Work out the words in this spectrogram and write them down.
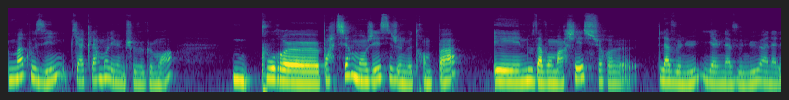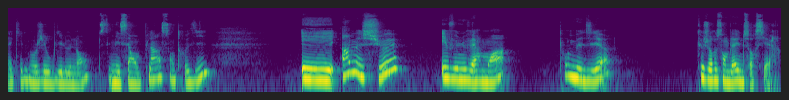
ma cousine, qui a clairement les mêmes cheveux que moi, pour euh, partir manger, si je ne me trompe pas. Et nous avons marché sur euh, l'avenue. Il y a une avenue à Nalakil, dont j'ai oublié le nom, mais c'est en plein centre-ville. Et un monsieur est venu vers moi pour me dire que je ressemblais à une sorcière.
